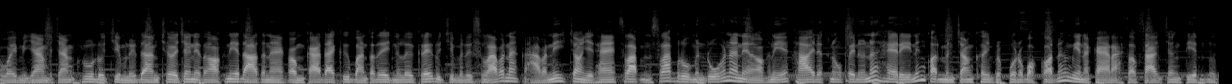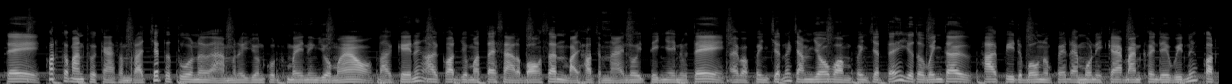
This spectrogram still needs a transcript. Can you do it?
អ្វីមួយយ៉ាងប្រចាំខ្លួនដូចជាមនុស្សដើមឈើអញ្ចឹងអ្នកទាំងអស់គ្នាដើរទៅណាក៏មិនកើតដែរគឺបានតដេកនៅលើក្រេដូចជាមនុស្សស្លាប់ណាក៏អានេះចង់និយាយថាស្លាប់មិនស្លាប់រស់មិនរស់ណាអ្នកទាំងអស់គ្នាហើយនៅក្នុងពេលនោះហ្នឹង Harry ហ្នឹងគាត់មិនចង់ឃើញប្រពន្ធរបស់គាត់ហ្នឹងមានអាការៈសោកសៅអញ្ចឹងទៀតនោះទេគាត់ក៏បានធ្វើការសម្រេចចិត្តទទួលនៅអាមនុស្សយន្តគុនក្មេងនឹងយកមកដោយគេហ្នឹងឲ្យគាត់យកមកតេស្តសារបងសិនមិនបាច់ហត់ចំណាយលុយទិញអីនោះទេហើយបើពេញចិត្តហ្នឹងចាំយកបើមិនពេញចិត្តទេយកទៅវិញទៅហើយពីដំបូងនៅពេលដែល Monica បានឃើញ David ហ្នឹងគាត់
